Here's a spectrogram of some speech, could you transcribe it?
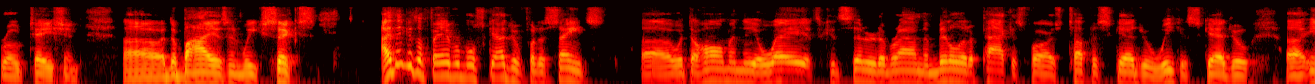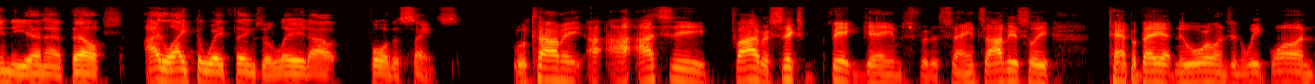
rotation. Uh, the bye is in week six. I think it's a favorable schedule for the Saints. Uh, with the home and the away, it's considered around the middle of the pack as far as toughest schedule, weakest schedule uh, in the NFL. I like the way things are laid out for the Saints. Well, Tommy, I, I see five or six big games for the Saints. Obviously, Tampa Bay at New Orleans in week one.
